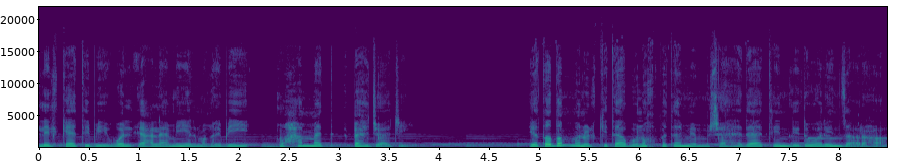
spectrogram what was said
للكاتب والإعلامي المغربي محمد بهجاجي. يتضمن الكتاب نخبة من مشاهدات لدول زارها،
